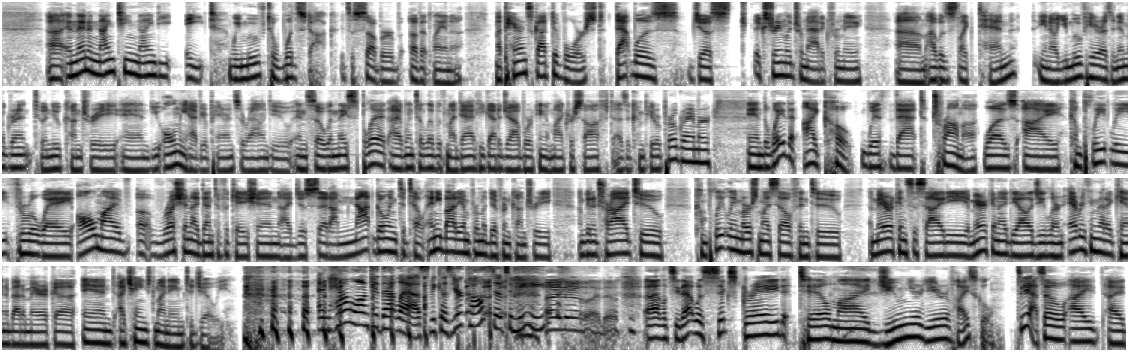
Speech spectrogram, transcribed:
Uh, and then in 1998, we moved to Woodstock. It's a suburb of Atlanta. My parents got divorced. That was just extremely traumatic for me. Um, I was like 10 you know, you move here as an immigrant to a new country and you only have your parents around you. And so when they split, I went to live with my dad. He got a job working at Microsoft as a computer programmer. And the way that I cope with that trauma was I completely threw away all my uh, Russian identification. I just said, I'm not going to tell anybody I'm from a different country. I'm going to try to completely immerse myself into American society, American ideology, learn everything that I can about America, and I changed my name to Joey. and how long did that last? Because you're Costa to me. I know, I know. Uh, let's see, that was sixth grade till my junior year of high school. So yeah, so I I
